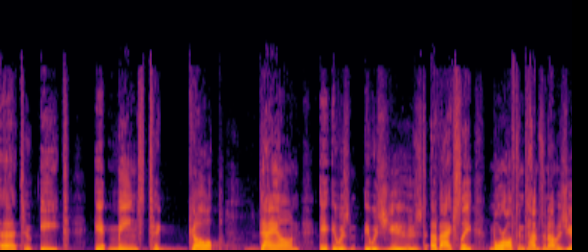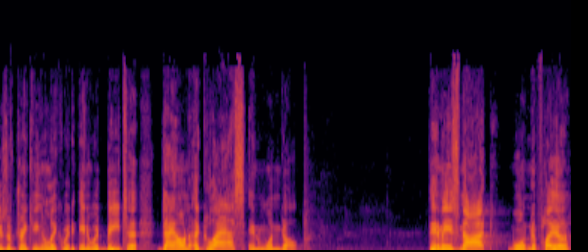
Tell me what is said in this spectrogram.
uh, to eat, it means to gulp down. It, it, was, it was used of actually, more oftentimes than not, it was used of drinking a liquid, and it would be to down a glass in one gulp. The enemy's not wanting to play a,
